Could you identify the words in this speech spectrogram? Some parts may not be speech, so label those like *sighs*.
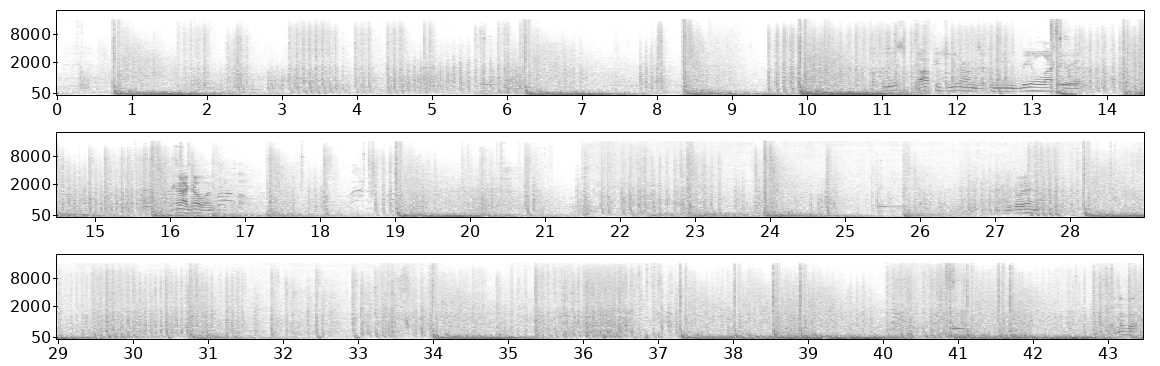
Fuck me, these RPG rounds are coming in real accurate. Yeah, I got one. Bravo! I'm going in. Another.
